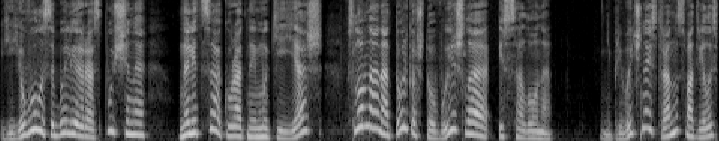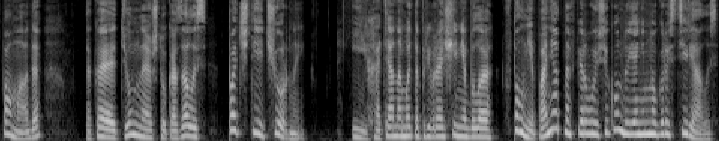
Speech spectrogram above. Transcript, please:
ее волосы были распущены, на лице аккуратный макияж, словно она только что вышла из салона. Непривычно и странно смотрелась помада, такая темная, что казалась почти черной. И хотя нам это превращение было вполне понятно, в первую секунду я немного растерялась.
